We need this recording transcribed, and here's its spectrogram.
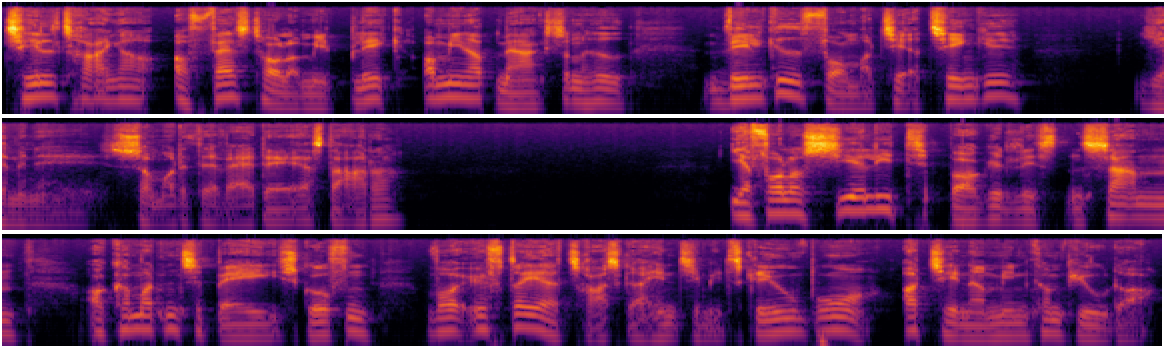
tiltrænger og fastholder mit blik og min opmærksomhed, hvilket får mig til at tænke, jamen øh, så må det da være da jeg starter. Jeg folder sirligt bucketlisten sammen og kommer den tilbage i skuffen, hvor efter jeg træsker hen til mit skrivebord og tænder min computer.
